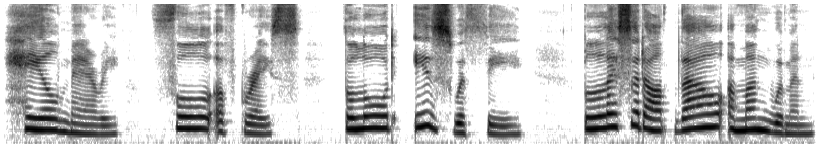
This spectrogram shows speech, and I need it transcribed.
Hail Mary, full of grace, the Lord is with thee. Blessed art thou among women,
